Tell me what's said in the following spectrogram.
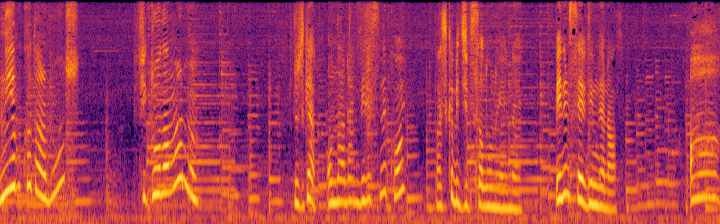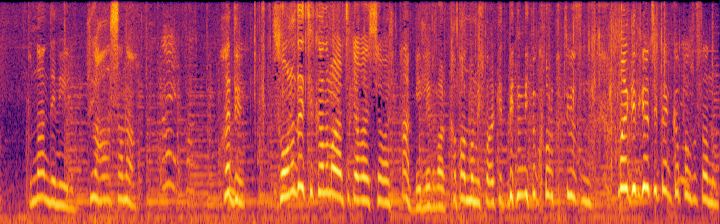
Niye bu kadar boş? Fikri olan var mı? Rüzgar onlardan birisini koy. Başka bir cips al onun yerine. Benim sevdiğimden al. Aa bundan deneyelim. Rüya alsana. Hayır. Hadi. Sonra da çıkalım artık yavaş yavaş. Ha birileri var. Kapanmamış market. Beni niye korkutuyorsunuz? Market gerçekten kapalı sanırım.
